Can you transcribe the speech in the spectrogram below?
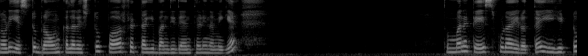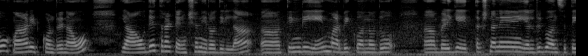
ನೋಡಿ ಎಷ್ಟು ಬ್ರೌನ್ ಕಲರ್, ಎಷ್ಟು ಪರ್ಫೆಕ್ಟಾಗಿ ಬಂದಿದೆ ಅಂಥೇಳಿ ನಮಗೆ. ತುಂಬಾ ಟೇಸ್ಟ್ ಕೂಡ ಇರುತ್ತೆ. ಈ ಹಿಟ್ಟು ಮಾಡಿಟ್ಕೊಂಡ್ರೆ ನಾವು ಯಾವುದೇ ಥರ ಟೆನ್ಷನ್ ಇರೋದಿಲ್ಲ. ತಿಂಡಿ ಏನು ಮಾಡಬೇಕು ಅನ್ನೋದು ಬೆಳಿಗ್ಗೆ ಎದ್ದ ತಕ್ಷಣವೇ ಎಲ್ರಿಗೂ ಅನಿಸುತ್ತೆ,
